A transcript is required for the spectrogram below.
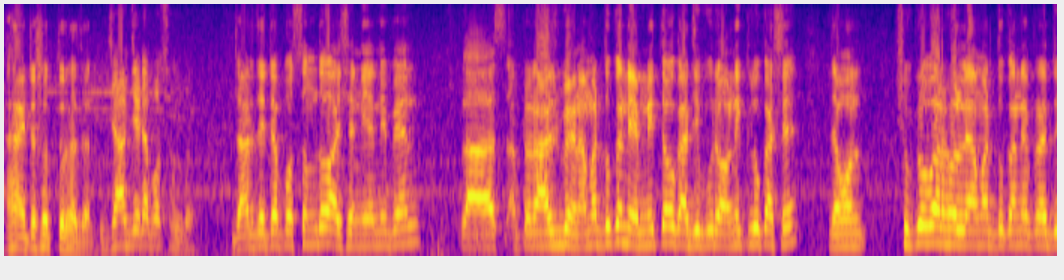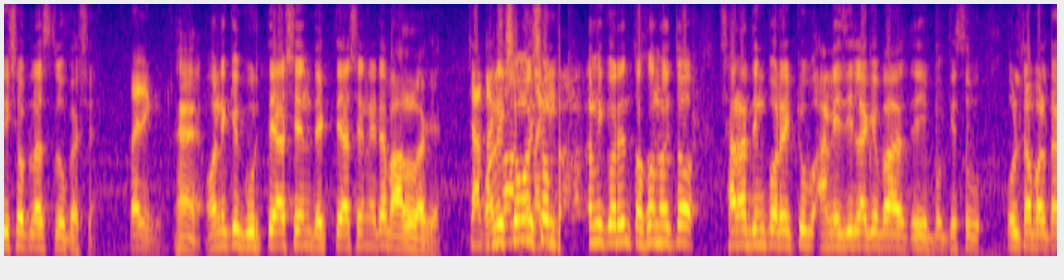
হ্যাঁ এটা সত্তর হাজার। যার যেটা পছন্দ। যার যেটা পছন্দ এসে নিয়ে নেবেন। প্লাস আপনারা আসবেন। আমার দোকানে এমনিতেও গাজীপুরে অনেক লোক আসে। যেমন শুক্রবার হলে আমার দোকানে প্রায় দুইশো প্লাস লোক আসে। তাই নাকি? হ্যাঁ অনেকে ঘুরতে আসেন দেখতে আসেন এটা ভালো লাগে। অনেক সময় সব? দামাদামি করেন তখন হয়তো সারাদিন পরে একটু আনেজি লাগে বা এই কিছু উল্টাপাল্টা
